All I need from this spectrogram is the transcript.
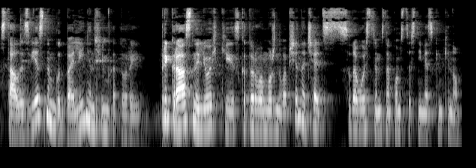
стал известным. Good bye Ленин, фильм, который прекрасный, легкий, с которого можно вообще начать с удовольствием знакомства с немецким кино.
